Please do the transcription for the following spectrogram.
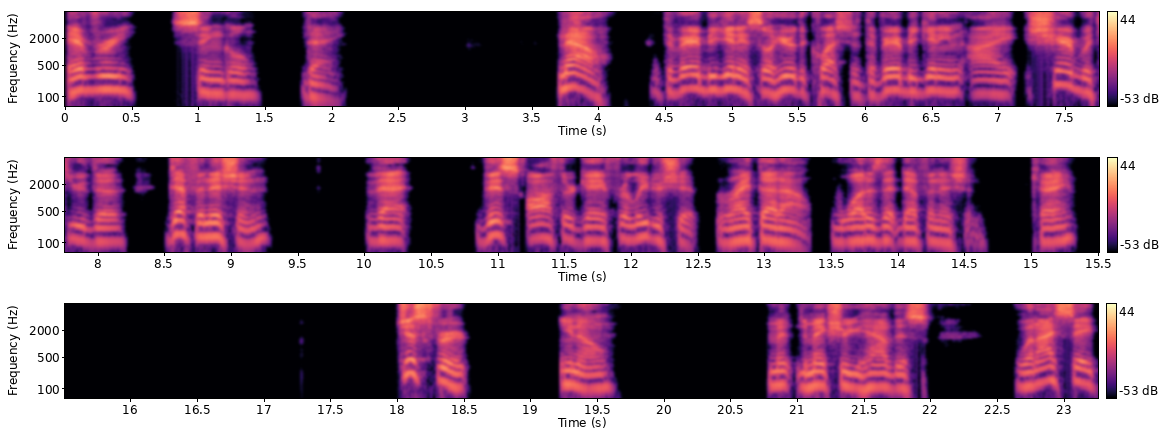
Every single day. Now, at the very beginning. So here are the questions. At the very beginning, I shared with you the definition that this author gave for leadership. Write that out. What is that definition? Okay. Just for, you know, to make sure you have this. When I say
